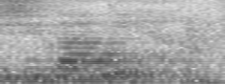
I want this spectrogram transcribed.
Di sitani?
